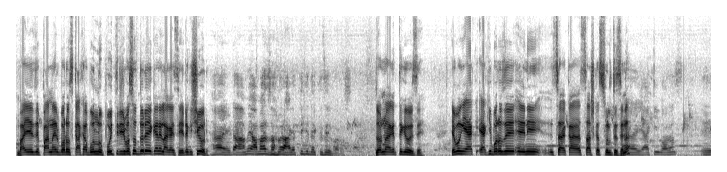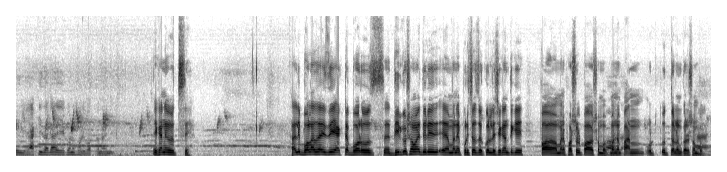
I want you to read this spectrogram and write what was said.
ভাই এই যে পানের বরজ কাকা বলল পঁয়ত্রিশ বছর ধরে এখানে লাগাইছে এটা কি শিওর হ্যাঁ এটা আমি আমার জন্মের আগের থেকে দেখতেছি এই বরস জন্মের আগের থেকে হয়েছে? এবং এক একই বরজে এনি চাষ কাজ চলতেছে না? হ্যাঁ, একই বরস এই একই জায়গায় এ কোনো পরিবর্তন হয়নি। এখানে হচ্ছে। খালি বলা যায় যে একটা বড় দীর্ঘ সময় ধরে মানে পরিচর্যা করলে সেখান থেকে পাওয়া মানে ফসল পাওয়া সম্ভব মানে পান উত্তোলন করা সম্ভব। হ্যাঁ।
